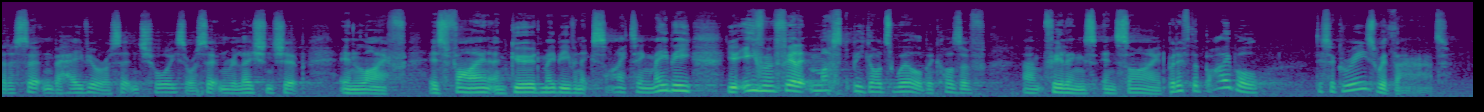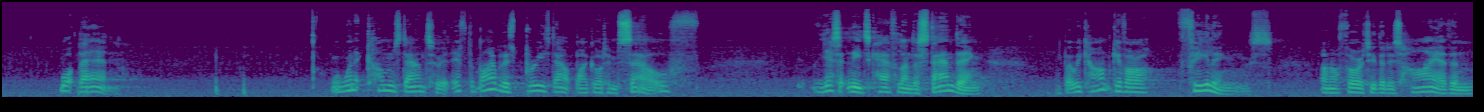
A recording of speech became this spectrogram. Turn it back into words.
that a certain behavior or a certain choice or a certain relationship in life is fine and good, maybe even exciting. Maybe you even feel it must be God's will because of um, feelings inside. But if the Bible disagrees with that, what then? Well, when it comes down to it, if the Bible is breathed out by God Himself, yes, it needs careful understanding, but we can't give our feelings an authority that is higher than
